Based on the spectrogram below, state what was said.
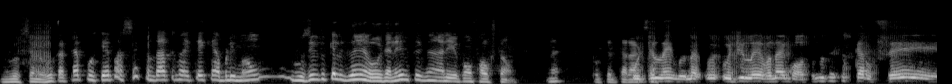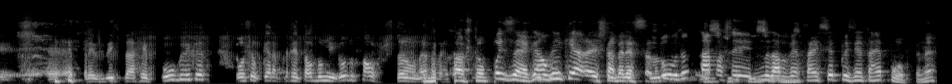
do Luciano Huck, até porque para ser candidato vai ter que abrir mão, inclusive, do que ele ganha hoje, é nem do que ele ganharia com o Faustão. Né? Porque ele terá o, dilema, né? o, o dilema, né, Goto? Não sei se eu quero ser é, é, presidente da República ou se eu quero apresentar o Domingão do Faustão, né? Faustão, pois é, alguém que estabelece essa dúvida, não dá para pensar em ser presidente da República, né?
